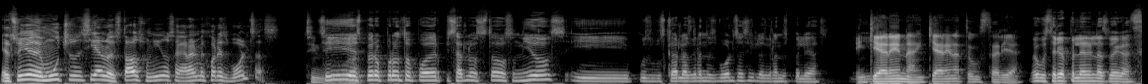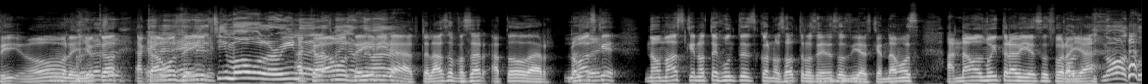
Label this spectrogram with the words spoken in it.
el sueño de muchos es ir a los Estados Unidos a ganar mejores bolsas. Sin Sí, duda. espero pronto poder pisar los Estados Unidos y pues buscar las grandes bolsas y las grandes peleas. ¿En qué arena? ¿En qué arena te gustaría? Me gustaría pelear en Las Vegas. Sí, no, hombre. Yo eh. acabamos En- de en ir. el T-Mobile Arena Acabamos de ir, mira, te la vas a pasar a todo dar. Las Nomás Ve- que, nomás que no te juntes con nosotros en esos días, que andamos, andamos muy traviesos por allá. No, tú,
